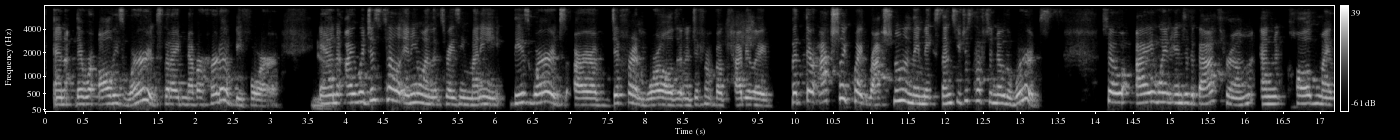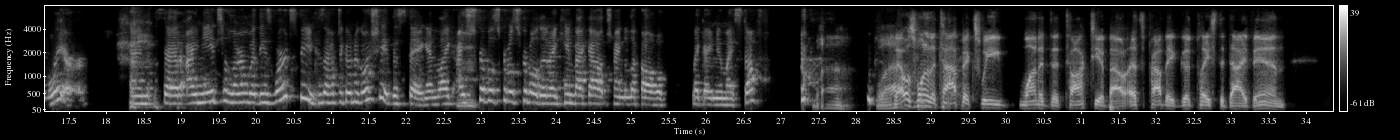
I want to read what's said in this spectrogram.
and there were all these words that I'd never heard of before. Yeah. And I would just tell anyone that's raising money, these words are a different world and a different vocabulary, but they're actually quite rational and they make sense. You just have to know the words. So I went into the bathroom and called my lawyer and said, I need to learn what these words mean because I have to go negotiate this thing. And like mm-hmm. I scribbled, scribbled, scribbled, and I came back out trying to look all like I knew my stuff. wow. Wow. That was one of the topics we wanted to talk to you about. That's probably a good place to dive in.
